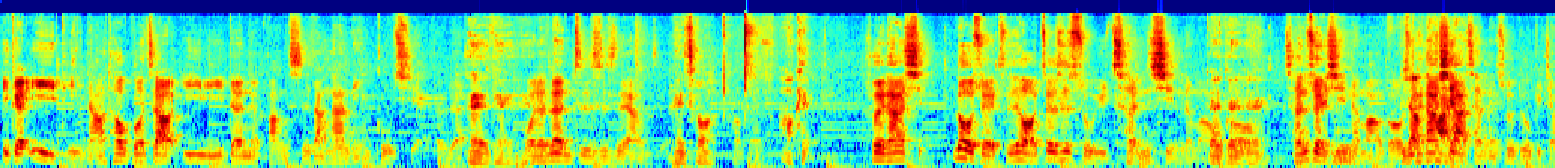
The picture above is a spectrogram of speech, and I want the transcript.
一个液体，然后透过照 EV 灯的方式让它凝固起来，对不对？对对对，我的认知是这样子。没错。OK，OK，所以它落水之后，这是属于成型的毛钩，对对对。沉水型的毛钩，所以它下沉的速度比较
